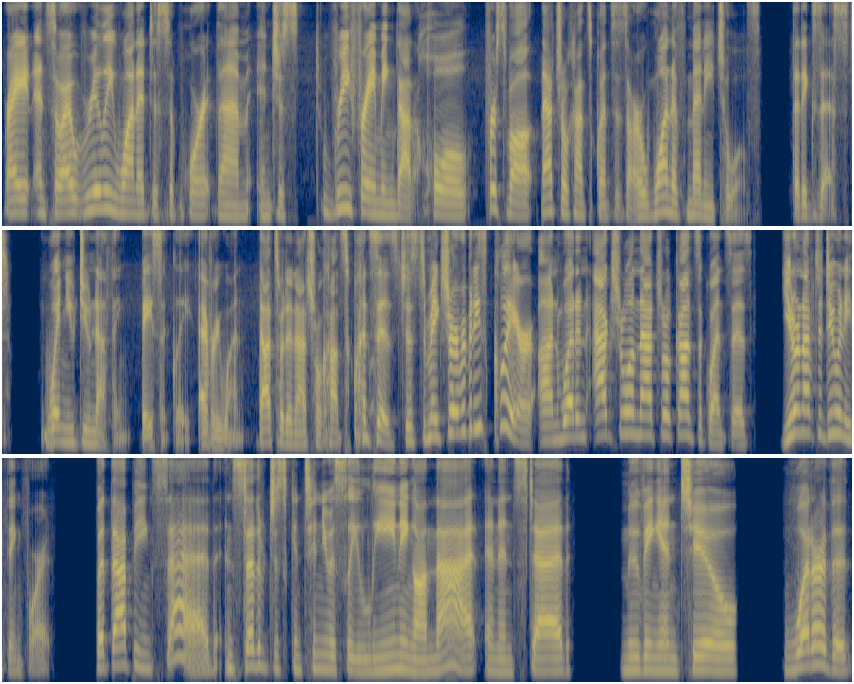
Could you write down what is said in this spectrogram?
Right. And so I really wanted to support them in just reframing that whole. First of all, natural consequences are one of many tools that exist when you do nothing, basically, everyone. That's what a natural consequence is, just to make sure everybody's clear on what an actual natural consequence is. You don't have to do anything for it. But that being said, instead of just continuously leaning on that and instead moving into what are the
